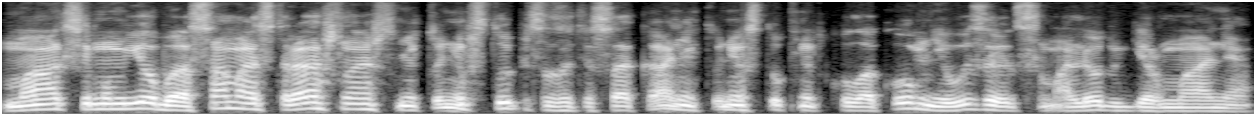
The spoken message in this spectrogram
Максимум ёба. А самое страшное, что никто не вступится за тесака, никто не стукнет кулаком, не вызовет самолет в Германию.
